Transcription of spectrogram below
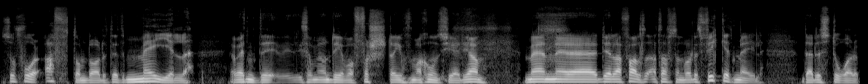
så får Aftonbladet ett mejl. Jag vet inte liksom, om det var första informationskedjan. Men eh, det är i alla fall att Aftonbladet fick ett mejl där det står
